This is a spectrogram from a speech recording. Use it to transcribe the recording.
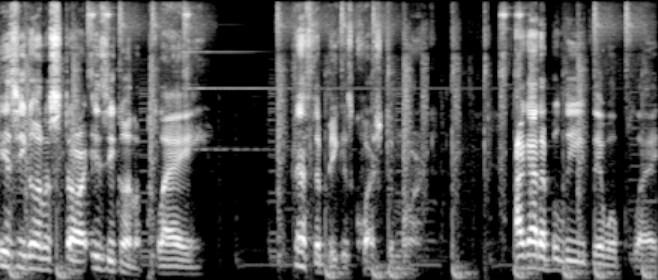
Is he going to start? Is he going to play? That's the biggest question mark. I got to believe they will play.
